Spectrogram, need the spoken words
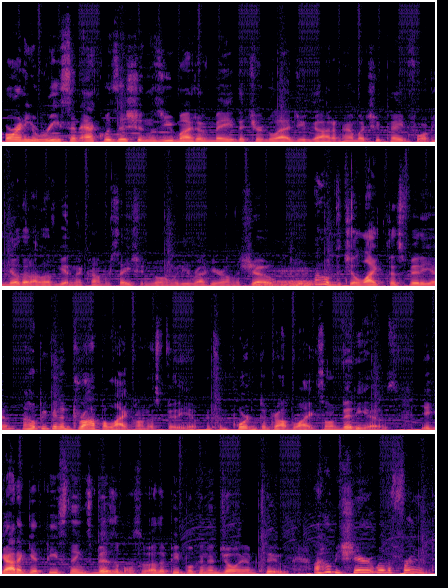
or any recent acquisitions you might have made that you're glad you got and how much you paid for them. You know that I love getting a conversation going with you right here on the show. I hope that you liked this video. I hope you're going to drop a like on this video. It's important to drop likes on videos. You got to get these things visible so other people can enjoy them too. I hope you share it with a friend.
